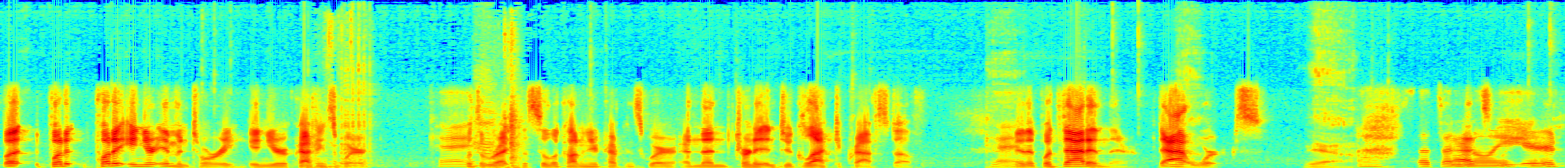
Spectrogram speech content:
but put it put it in your inventory in your crafting square. okay, Put the right the silicon in your crafting square, and then turn it into Galacticraft stuff, okay. and then put that in there. That Yeah. works. Yeah. Ugh, that's That's annoying. weird.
